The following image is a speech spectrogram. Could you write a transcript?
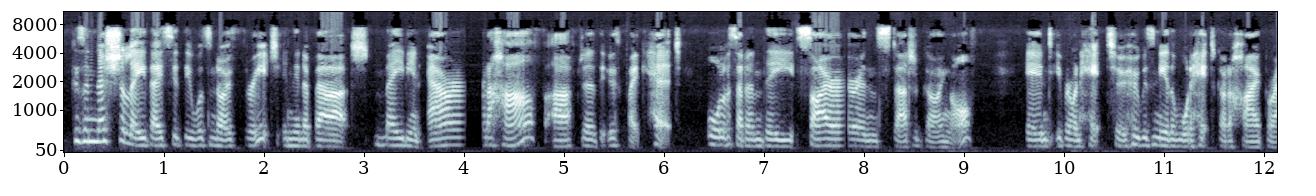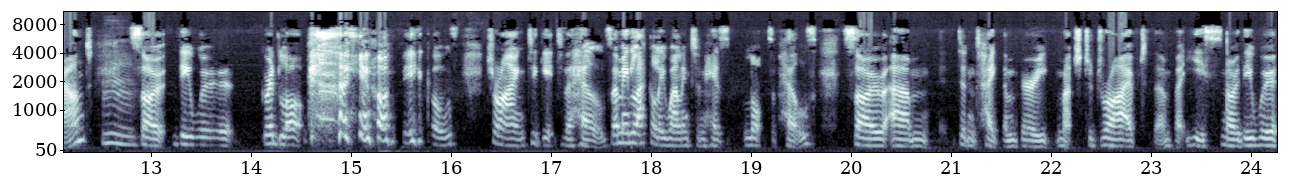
Because initially they said there was no threat, and then about maybe an hour and a half after the earthquake hit, all of a sudden the sirens started going off and everyone had to, who was near the water, had to go to higher ground. Mm. So there were gridlock, you know, vehicles trying to get to the hills. I mean, luckily Wellington has lots of hills, so um, it didn't take them very much to drive to them. But yes, no, there were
